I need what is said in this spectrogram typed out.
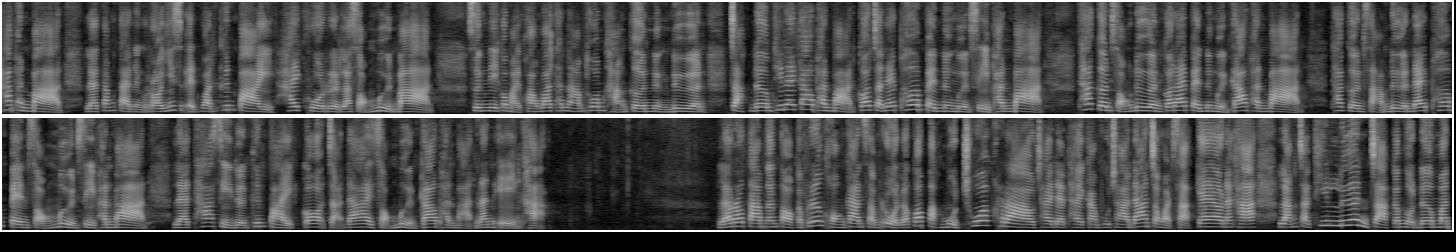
15,000 บาท และตั้งแต่ 121 วันขึ้นไป ให้ครัวเรือนละ 20,000 บาท ซึ่งนี่ก็หมายความว่าถ้าน้ำท่วมขังเกิน 1 เดือน จากเดิมที่ได้ 9,000 บาท ก็จะได้เพิ่มเป็น 14,000 บาท ถ้าเกิน 2 เดือนก็ได้เป็น 19,000 บาท ถ้าเกิน 3 เดือนได้เพิ่มเป็น 24,000 บาท และถ้า 4 เดือนขึ้นไปก็จะได้ 29,000 บาทนั่นเองค่ะ แล้วเราตามกันต่อกับเรื่องของการสำรวจแล้วก็ปักหมุดชั่วคราวชายแดนไทยกัมพูชาด้านจังหวัดสระแก้วนะคะ หลังจากที่เลื่อนจากกำหนดเดิมมา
